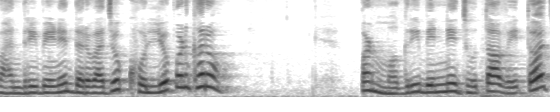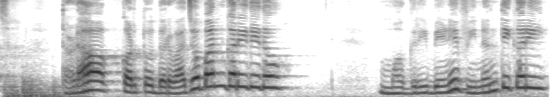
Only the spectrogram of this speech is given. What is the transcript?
વાંદરી બેણે દરવાજો ખોલ્યો પણ ખરો. પણ મગરી બેનને જોતા વેત જ ધડાક કરતો દરવાજો બંધ કરી દીધો. મગરી બેણે વિનંતી કરી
